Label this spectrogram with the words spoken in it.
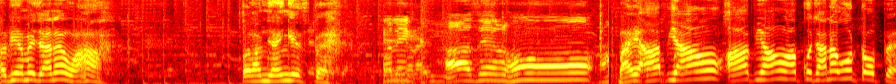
अभी हमें जाना है वहाँ और हम जाएँगे इस पे। हाजिर हूँ। भाई आप यहाँ हो आप यहाँ हो आपको जाना वो टॉप पे।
